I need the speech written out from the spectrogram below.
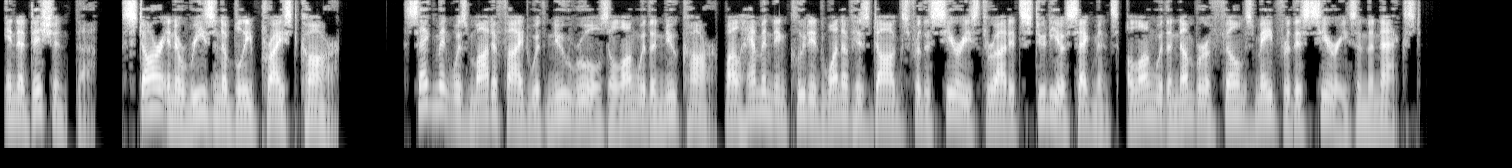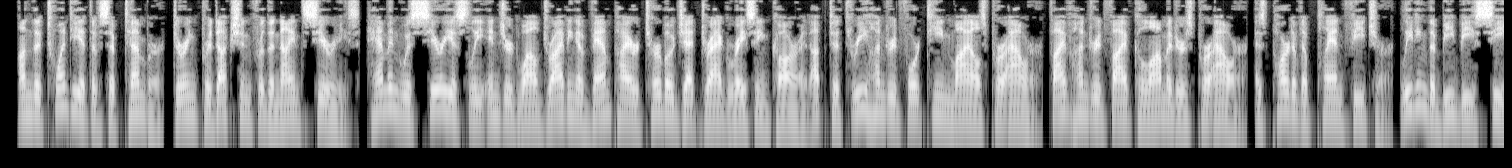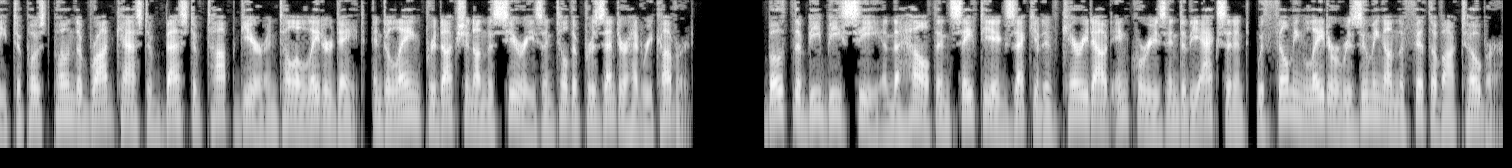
In addition, the "'Star in a Reasonably Priced Car' segment was modified with new rules along with a new car, while Hammond included one of his dogs for the series throughout its studio segments, along with a number of films made for this series and the next. On 20 September, during production for the ninth series, Hammond was seriously injured while driving a Vampire turbojet drag racing car at up to 314 miles per hour, 505 kilometers per hour, as part of a planned feature, leading the BBC to postpone the broadcast of Best of Top Gear until a later date, and delaying production on the series until the presenter had recovered. Both the BBC and the Health and Safety Executive carried out inquiries into the accident, with filming later resuming on 5 October.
